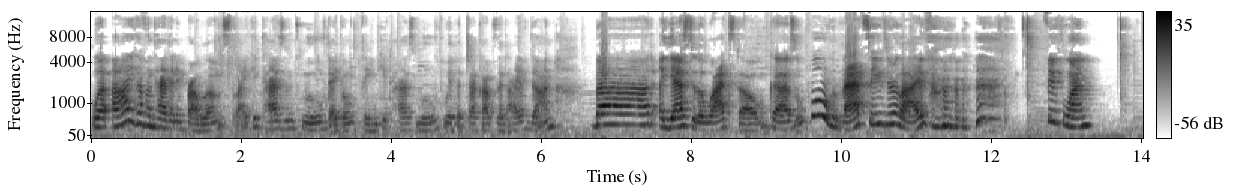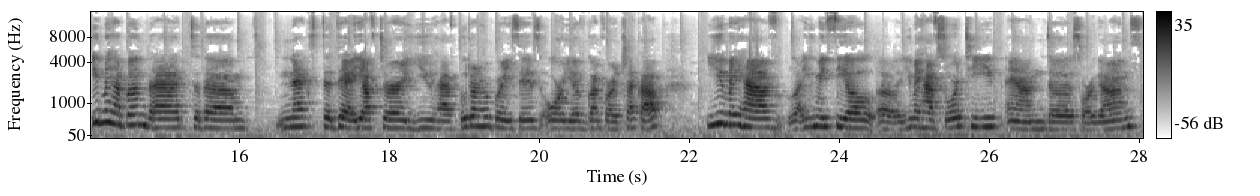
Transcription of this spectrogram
Well, I haven't had any problems, like it hasn't moved. I don't think it has moved with the checkups that I have done. But uh, yes to the wax though, because that saves your life. Fifth one, it may happen that the next day after you have put on your braces or you have gone for a checkup, you may have, you may feel, uh, you may have sore teeth and uh, sore gums.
